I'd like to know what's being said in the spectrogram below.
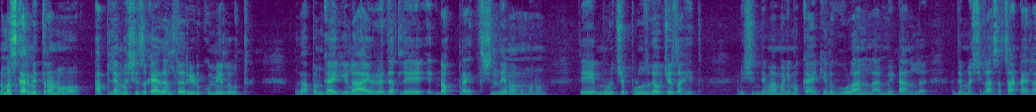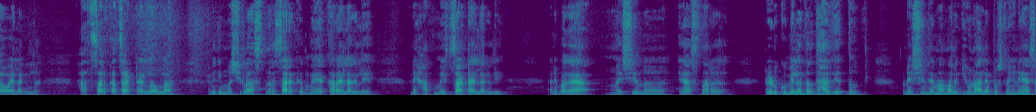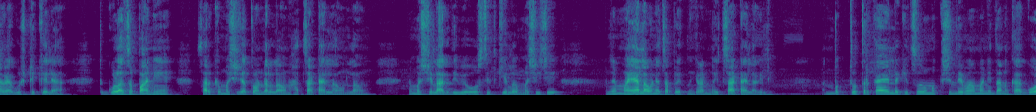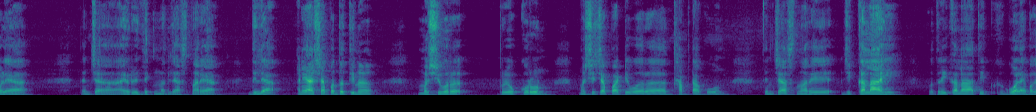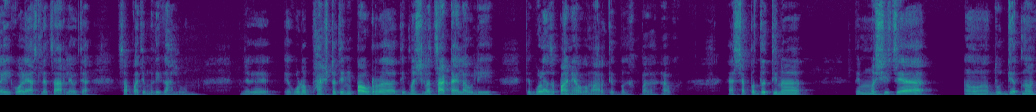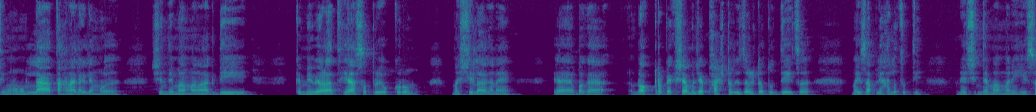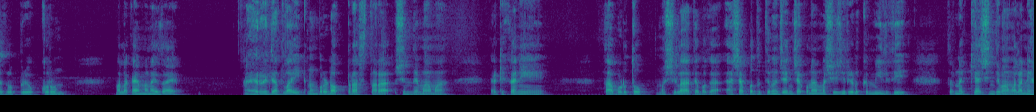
नमस्कार मित्रांनो आपल्या म्हशीचं काय झालं तर रिडकू मेलं होतं. मग आपण काय केलं आयुर्वेदातले एक डॉक्टर आहेत शिंदे मामा म्हणून. ते मूळचे पुळूस गावचेच आहेत. आणि शिंदे मामाने मग काय केलं गुळ आणला मीठ आणलं आणि त्या म्हशीला असं चाटायला लावायला लागलं. हात सारखा चाटायला लावला आणि ती म्हशीला असणारं सारखं मया करायला लागले आणि हात म्हैस चाटायला लागली. आणि बघा म्हशीनं हे असणारं रेडकू मेल्यानंतर धार देत नव्हती. आणि शिंदे मामाला घेऊन आल्यापासून हिने या सगळ्या गोष्टी केल्या. तर गुळाचं पाणी सारखं म्हशीच्या तोंडाला लावून हात चाटायला लावून लावून म्हशीला अगदी व्यवस्थित केलं. म्हशीची म्हणजे मया लावण्याचा प्रयत्न केला आणि म्हैस चाटायला लागली. आणि बघतो तर काय लगेच मग शिंदे मामाने दणका गोळ्या त्यांच्या आयुर्वेदिकमधल्या असणाऱ्या दिल्या आणि अशा पद्धतीनं म्हशीवर प्रयोग करून म्हशीच्या पाठीवर थाप टाकून त्यांचे असणारे जी कला आहे तर ही कला ती गोळ्या बघा ही गोळ्या असल्या चारल्या होत्या चपातीमध्ये घालून. म्हणजे एवढं फास्ट त्यांनी पावडर ती म्हशीला चाटायला लावली. ते गुळाचं पाणी हवं का मारतात बघा बघा हवं अशा पद्धतीनं ते म्हशीच्या दूध देत नव्हती म्हणून ला तहानायला लागल्यामुळं शिंदे मामानं अगदी कमी वेळात हे असं प्रयोग करून म्हशीला का नाही या बघा डॉक्टरपेक्षा म्हणजे फास्ट रिझल्ट दूध द्यायचं. म्हैस आपली हालत होती. पण या शिंदे मामाने हे सगळं प्रयोग करून मला काय म्हणायचं आहे? आयुर्वेदातला एक नंबर डॉक्टर असणारा शिंदे मामा या ठिकाणी ताबडतोब म्हशीला त्या बघा अशा पद्धतीनं ज्यांच्याकडून म्हशीची रडकं मिली ती तर नक्की या शिंदे मामाला न्या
